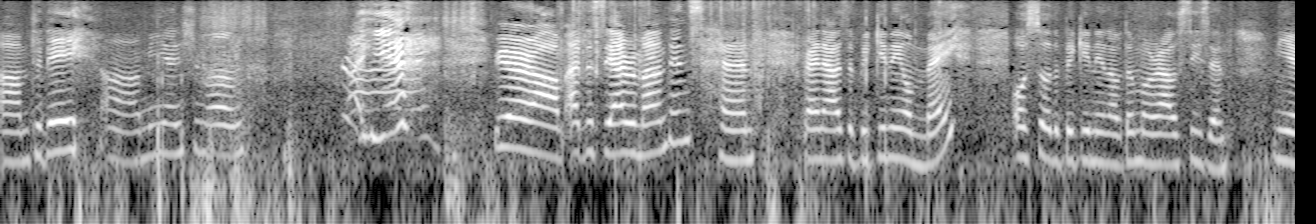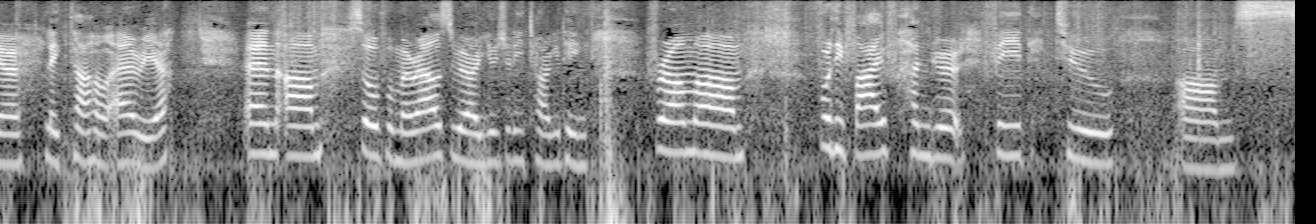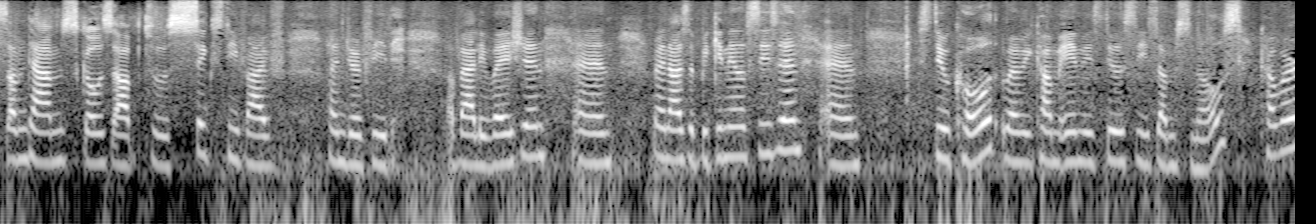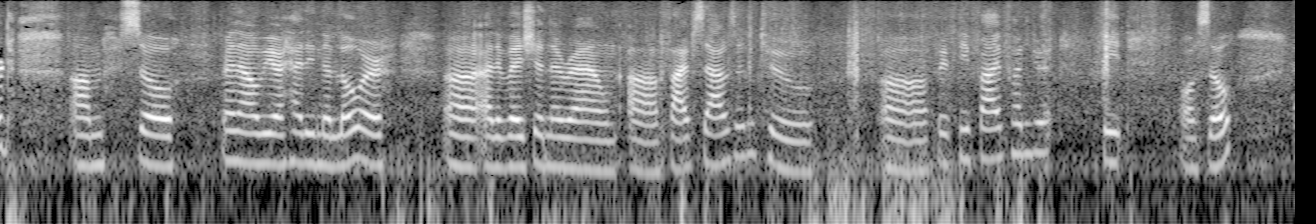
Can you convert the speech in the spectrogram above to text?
Um, today, uh, me and Shimeng right here. We're um, at the Sierra Mountains, and right now is the beginning of May, also the beginning of the morel season near Lake Tahoe area. And um, so for morels, we are usually targeting from um, 4,500 feet to um, sometimes goes up to 6,500 feet of elevation. And right now it's the beginning of season and still cold. When we come in, we still see some snows covered. Um, so right now we are heading the lower uh, elevation around uh, 5,000 to uh, 5,500 feet or so.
